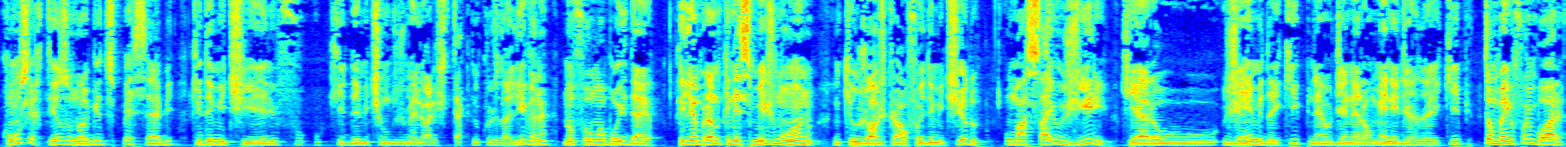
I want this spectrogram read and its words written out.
com certeza o Nuggets percebe que demitir ele, que demitir um dos melhores técnicos da liga, né, não foi uma boa ideia. E lembrando que nesse mesmo ano em que o Jorge Kral foi demitido, o Masai Ujiri, que era o GM da equipe, né, o General Manager da equipe, também foi embora,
